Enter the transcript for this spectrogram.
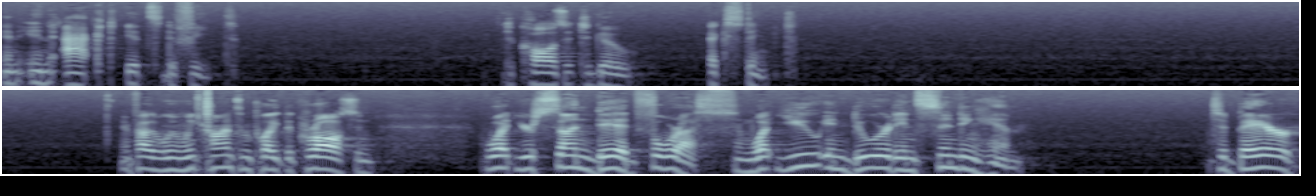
and enact its defeat, to cause it to go extinct. And Father, when we contemplate the cross and what your Son did for us and what you endured in sending him to bear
